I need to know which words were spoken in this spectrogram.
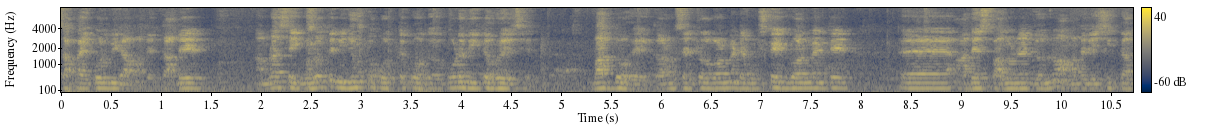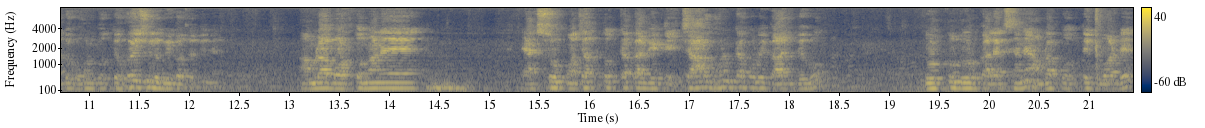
সাফাই কর্মীরা আমাদের, তাদের আমরা সেইগুলোতে নিযুক্ত করতে করে দিতে হয়েছে, বাধ্য হয়ে। কারণ সেন্ট্রাল গভর্নমেন্ট এবং স্টেট গভর্নমেন্টের আদেশ পালনের জন্য আমাদের এই সিদ্ধান্ত গ্রহণ করতে হয়েছিল বিগত দিনে। আমরা বর্তমানে একশো পঁচাত্তর টাকা রেটে চার ঘণ্টা করে কাজ দেব। ডোর টু ডোর কালেকশনে আমরা প্রত্যেক ওয়ার্ডের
